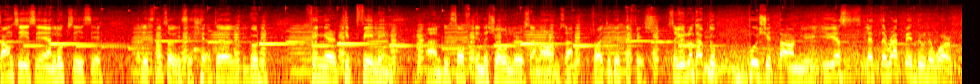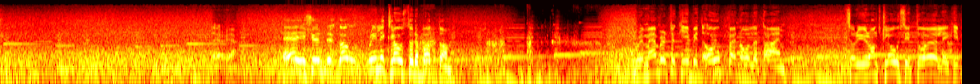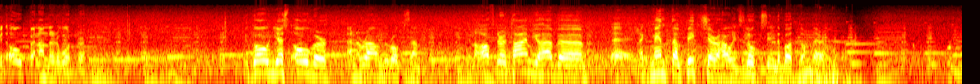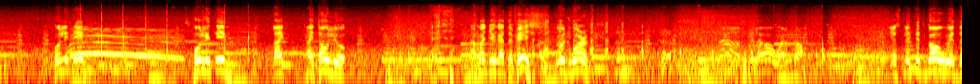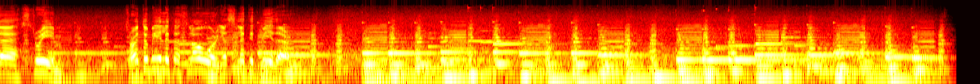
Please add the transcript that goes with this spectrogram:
sounds easy and looks easy, but it's not so easy. You have to have a good fingertip feeling and be soft in the shoulders and arms and try to get the fish. So you don't have to push it down, you, you just let the rapid do the work. There, yeah. Yeah, you should go really close to the bottom. Remember to keep it open all the time so you don't close it too early. Keep it open under the water. You go just over and around the rocks and you know, after a time you have a, a like mental picture how it looks in the bottom there. Pull it in. Pull it in. Like I told you. How about you got the fish? Good work. Hello, welcome. Just let it go with the stream. Try to be a little slower, just let it be there.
